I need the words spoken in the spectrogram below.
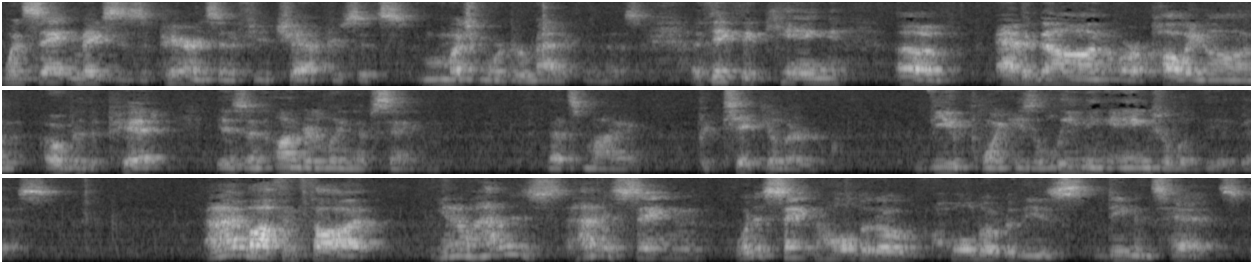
when Satan makes his appearance in a few chapters, it's much more dramatic than this. I think the king of Abaddon or Apollyon over the pit is an underling of Satan. That's my particular viewpoint. He's a leading angel of the abyss. And I've often thought, you know, how does how does Satan what does Satan hold it hold over these demons' heads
